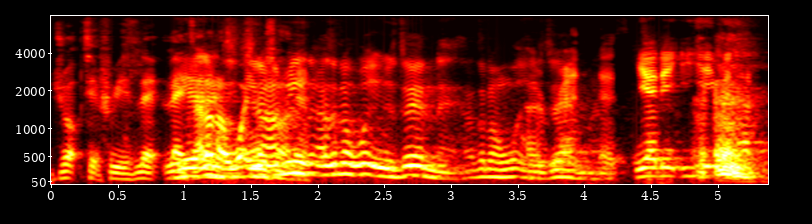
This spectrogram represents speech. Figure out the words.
dropped it through his le- legs. I don't know what he was know on. I mean, there. I don't know what he was doing there. I don't know what he was doing. Man. Yeah, he, he even had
